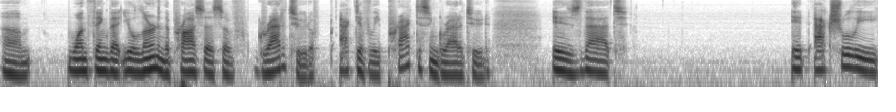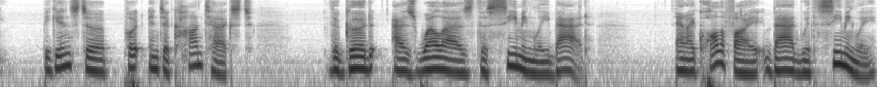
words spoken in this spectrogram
Um, one thing that you'll learn in the process of gratitude, of actively practicing gratitude, is that it actually begins to put into context the good as well as the seemingly bad. And I qualify bad with seemingly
